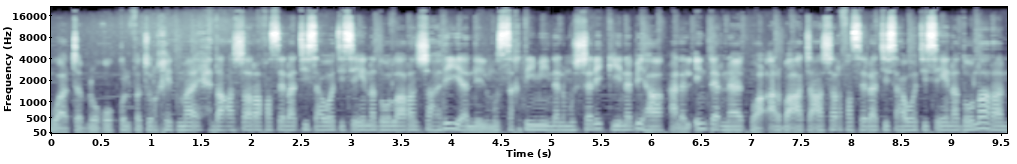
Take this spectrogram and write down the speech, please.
وتبلغ كلفة الخدمة 11.99 دولارا شهريا للمستخدمين المشتركين بها على الإنترنت و14.99 دولارا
